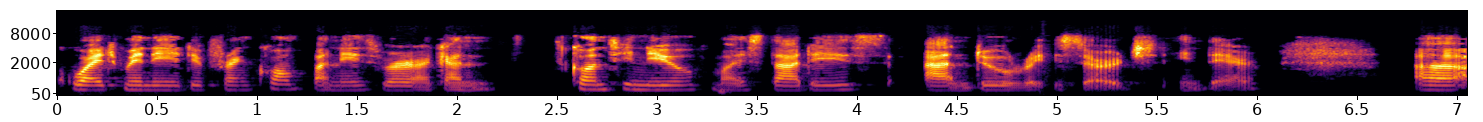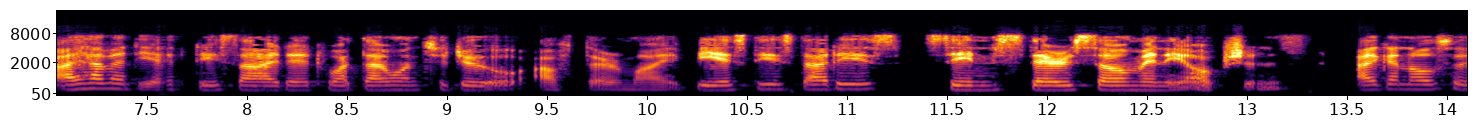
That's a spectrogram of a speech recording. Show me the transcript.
quite many different companies where I can continue my studies and do research in there. Uh, I haven't yet decided what I want to do after my PhD studies since there are so many options. I can also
